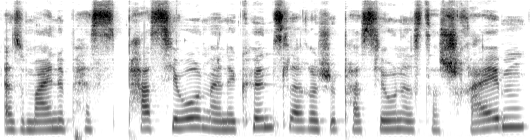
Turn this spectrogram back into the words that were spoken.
also meine Passion, meine künstlerische Passion ist das Schreiben.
